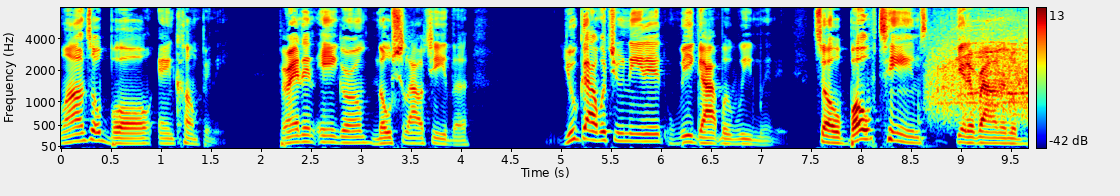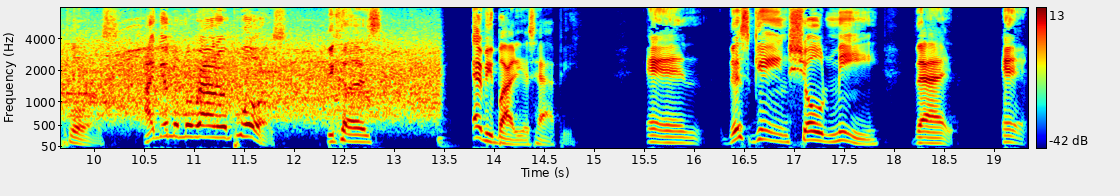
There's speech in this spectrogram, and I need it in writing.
Lonzo Ball and company. Brandon Ingram, no slouch either. You got what you needed. We got what we needed. So both teams get a round of applause. I give them a round of applause because everybody is happy. And this game showed me that, and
